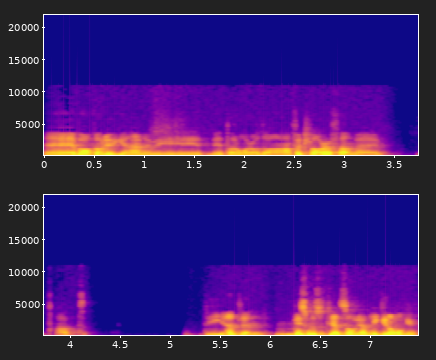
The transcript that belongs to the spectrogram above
eh, bakom ryggen här nu i, i ett par år och då har han förklarat för mig att det är egentligen viskositetsoljan är grogg.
